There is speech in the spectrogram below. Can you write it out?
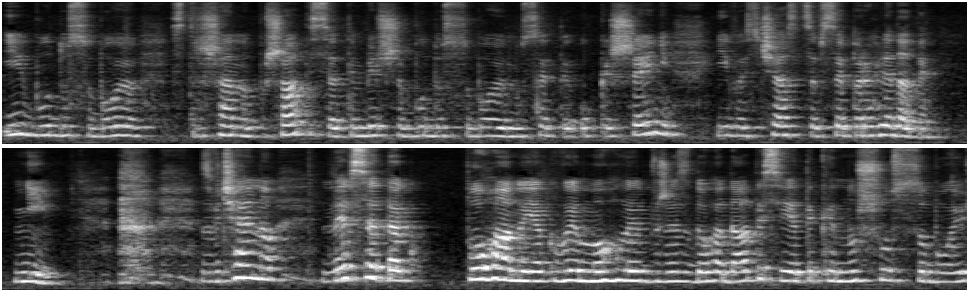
і буду собою страшенно пишатися, тим більше буду з собою носити у кишені і весь час це все переглядати. Ні. Звичайно не все так погано, як ви могли б вже здогадатися. Я таки ношу з собою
